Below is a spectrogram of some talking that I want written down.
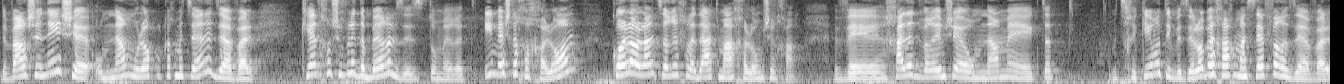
דבר שני, שאומנם הוא לא כל כך מציין את זה, אבל כן חשוב לדבר על זה, זאת אומרת, אם יש לך חלום, כל העולם צריך לדעת מה החלום שלך. ואחד הדברים שאומנם אה, קצת מצחיקים אותי, וזה לא בהכרח מהספר הזה, אבל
